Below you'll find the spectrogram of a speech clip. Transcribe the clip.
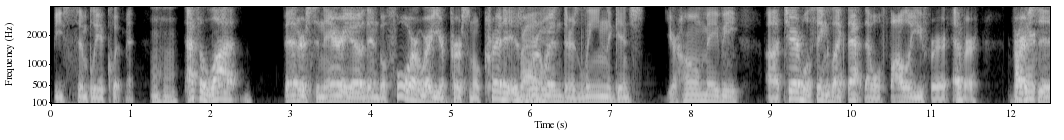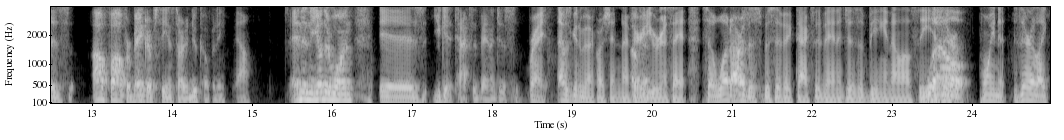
be simply equipment. Mm-hmm. That's a lot better scenario than before where your personal credit is Right. ruined, there's lien against your home maybe, uh, terrible things like that that will follow you forever Are there- versus I'll file for bankruptcy and start a new company. Yeah. And then the other one is you get tax advantages. Right. That was going to be my question. and I figured Okay. you were going to say it. So, what are the specific tax advantages of being an LLC? is there a Well- point? Is there like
